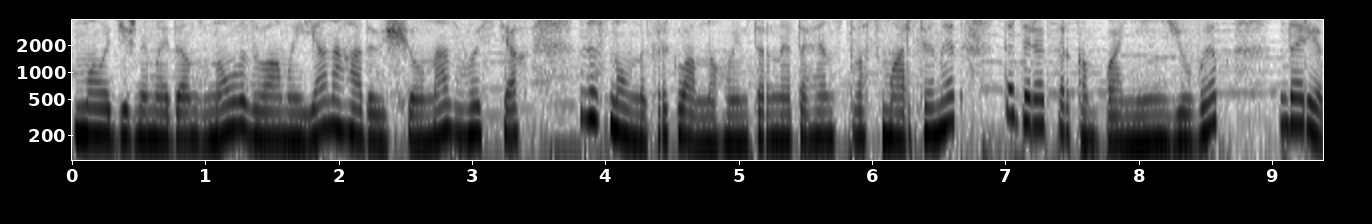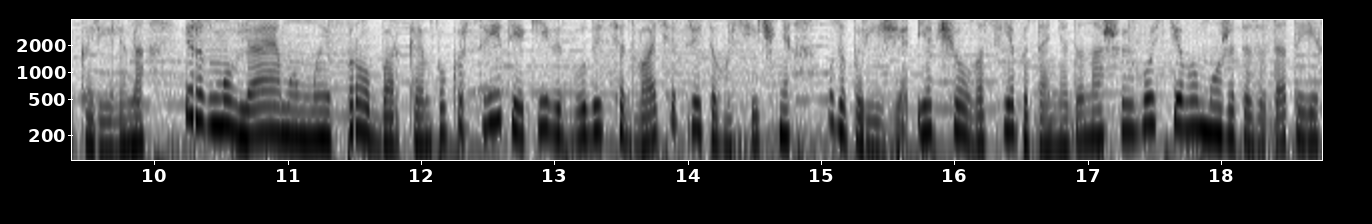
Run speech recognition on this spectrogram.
Молодіжний майдан знову з вами. Я нагадую, що у нас в гостях засновник рекламного інтернет-агентства SmartInet та директор компанії NewWeb Дар'я Каріліна. І розмовляємо ми про баркемп «Укртвіт», який відбудеться 23 січня у Запоріжжі. Якщо у вас є питання до нашої гості, ви можете задати їх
